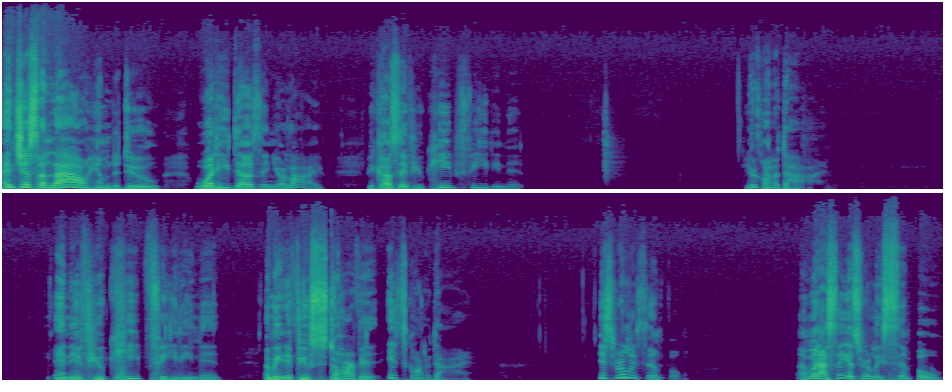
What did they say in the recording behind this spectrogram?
And just allow Him to do what he does in your life. Because if you keep feeding it, you're going to die. And if you keep feeding it, I mean, if you starve it, it's going to die. It's really simple. And when I say it's really simple,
